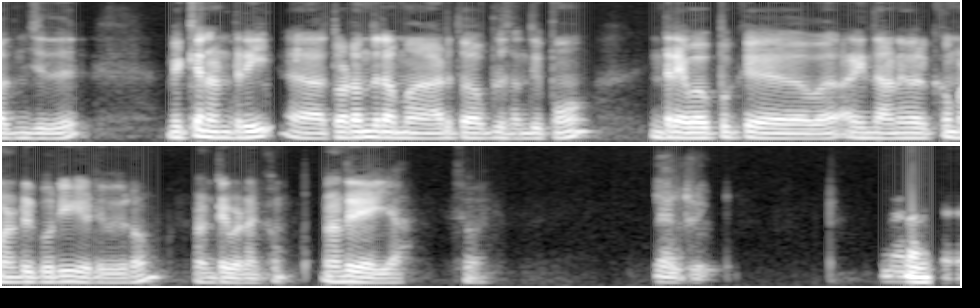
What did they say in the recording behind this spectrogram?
பதிஞ்சுது. மிக்க நன்றி. தொடர்ந்து நம்ம அடுத்த வகுப்பில் சந்திப்போம். இன்றைய வகுப்புக்கு ஐந்து அனைவருக்கும் நன்றி கூறி எடுக்கிறோம் நன்றி வணக்கம். நன்றி ஐயா. நன்றி. நன்றி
